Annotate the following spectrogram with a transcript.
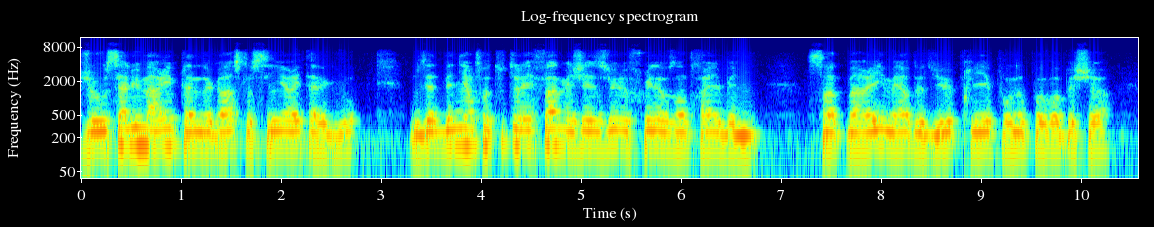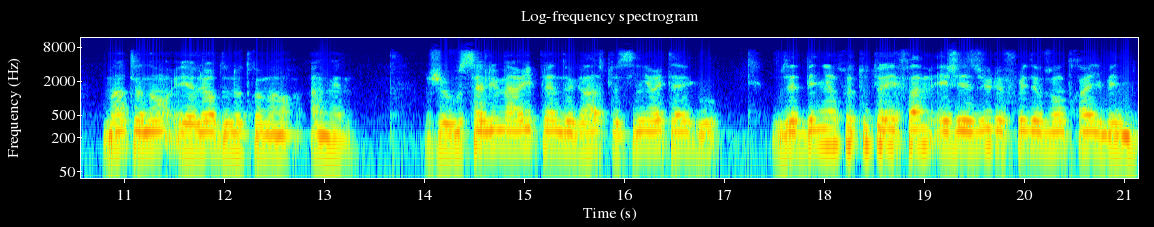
Je vous salue Marie, pleine de grâce, le Seigneur est avec vous. Vous êtes bénie entre toutes les femmes, et Jésus, le fruit de vos entrailles, est béni. Sainte Marie, Mère de Dieu, priez pour nous pauvres pécheurs, maintenant et à l'heure de notre mort. Amen. Je vous salue Marie, pleine de grâce, le Seigneur est avec vous. Vous êtes bénie entre toutes les femmes, et Jésus, le fruit de vos entrailles, est béni.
